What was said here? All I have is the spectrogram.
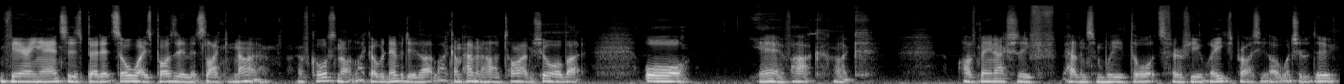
varying answers, but it's always positive. It's like, no, of course not. Like, I would never do that. Like, I'm having a hard time, sure, but, or, yeah, fuck, like, I've been actually f- having some weird thoughts for a few weeks, Pricey. Like, what should I do?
